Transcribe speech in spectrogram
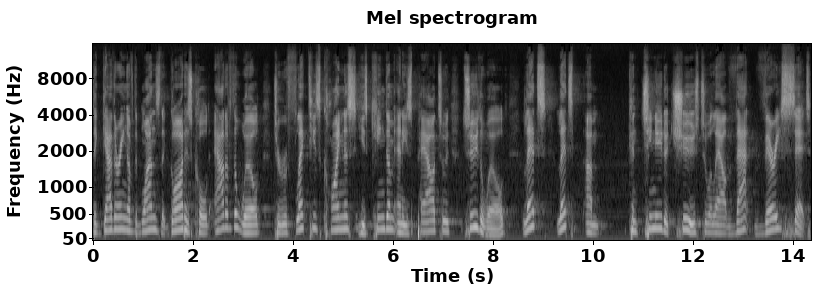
the gathering of the ones that God has called out of the world to reflect his kindness, his kingdom, and his power to, to the world, let's, let's um, continue to choose to allow that very set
